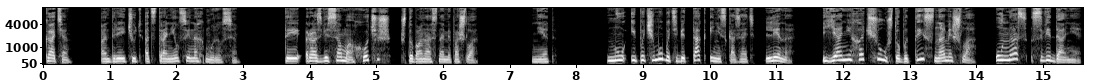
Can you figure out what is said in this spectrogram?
«Катя». Андрей чуть отстранился и нахмурился. «Ты разве сама хочешь, чтобы она с нами пошла?» «Нет». «Ну и почему бы тебе так и не сказать, Лена? Я не хочу, чтобы ты с нами шла. У нас свидание.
